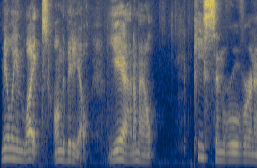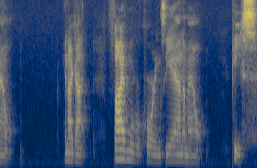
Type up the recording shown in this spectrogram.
million likes on the video. Yeah, and I'm out. Peace and we're and out. And I got five more recordings. Yeah, and I'm out. Peace.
